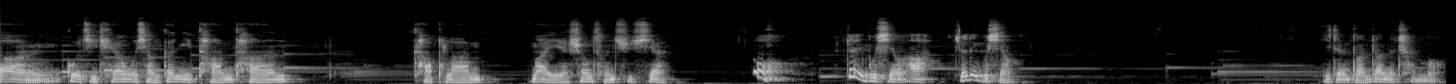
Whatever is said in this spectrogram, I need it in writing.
但过几天我想跟你谈谈卡普兰麦叶生存曲线。哦，这不行啊，绝对不行！一阵短暂的沉默，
